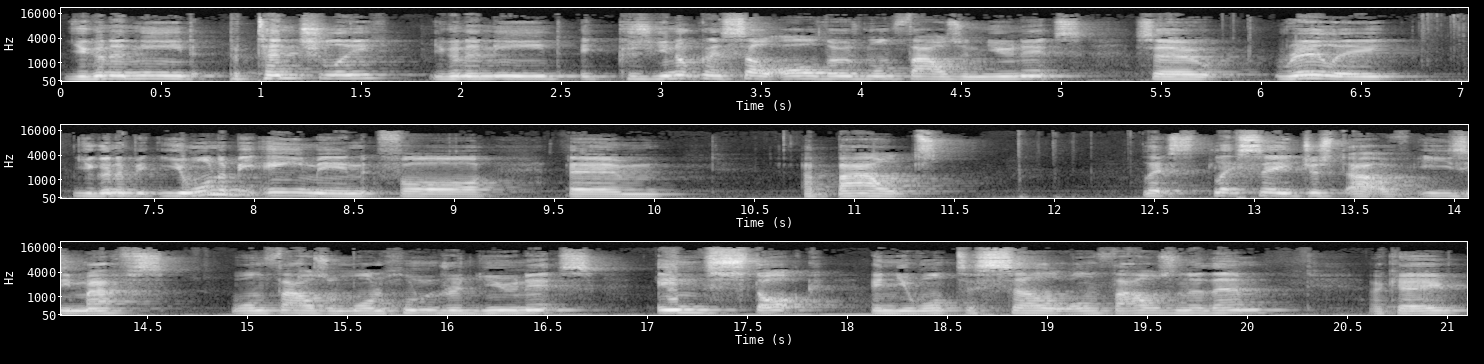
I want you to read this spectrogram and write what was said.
you're going to need potentially you're going to need because you're not going to sell all those 1,000 units. So really, you're going to be you want to be aiming for um, about let's let's say just out of easy maths, 1,100 units in stock, and you want to sell 1,000 of them. Okay,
